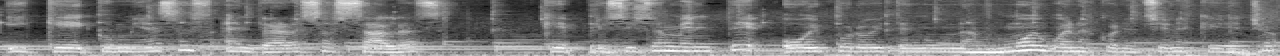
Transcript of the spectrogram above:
y que comiences a entrar a esas salas que precisamente hoy por hoy tengo unas muy buenas conexiones que he hecho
